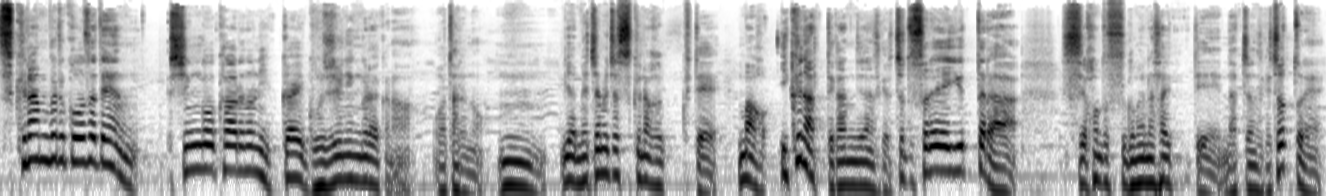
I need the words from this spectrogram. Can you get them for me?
スクランブル交差点信号変わるのに1回50人ぐらいかな渡るの。うん。いやめちゃめちゃ少なくて。まあ行くなって感じなんですけどちょっとそれ言ったらす本当すごめんなさいってなっちゃうんですけどちょっとね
